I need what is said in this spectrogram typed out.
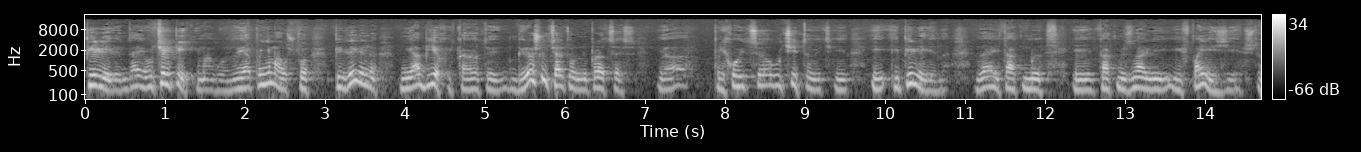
Пелевин, да, его терпеть не могу. Но я понимал, что Пелевина не объехать, когда ты берешь литературный процесс, я, приходится учитывать и, и, и Пелевина. Да, и, так мы, и так мы знали и в поэзии, что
